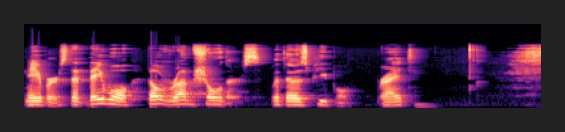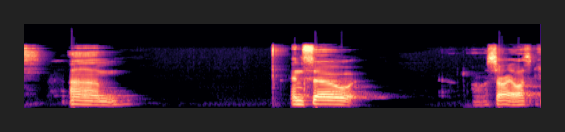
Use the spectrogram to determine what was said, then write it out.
neighbors, that they will they'll rub shoulders with those people, right? Um, and so, oh, sorry, I lost,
